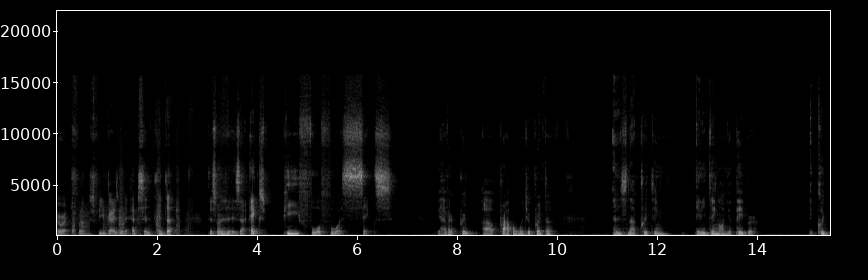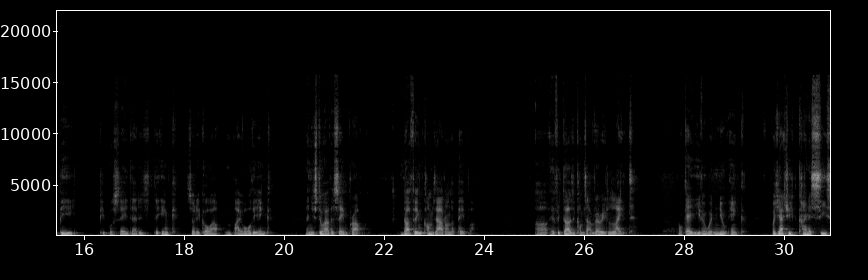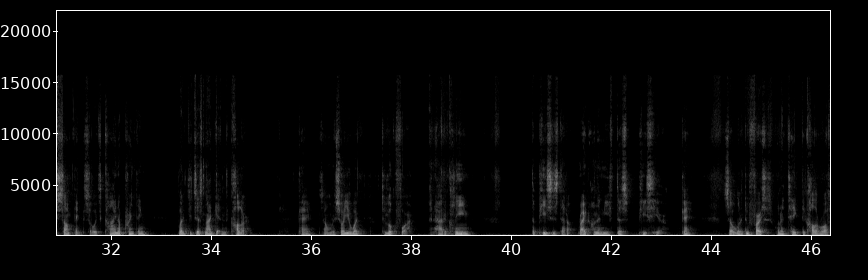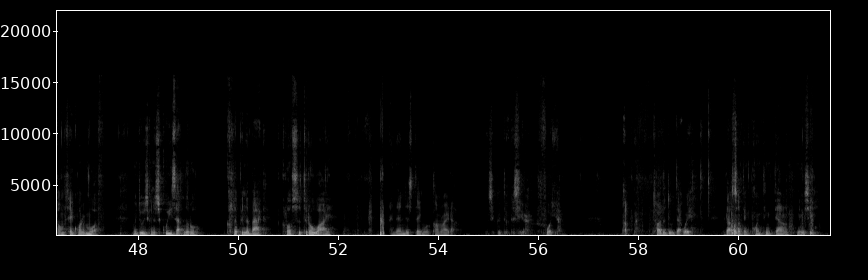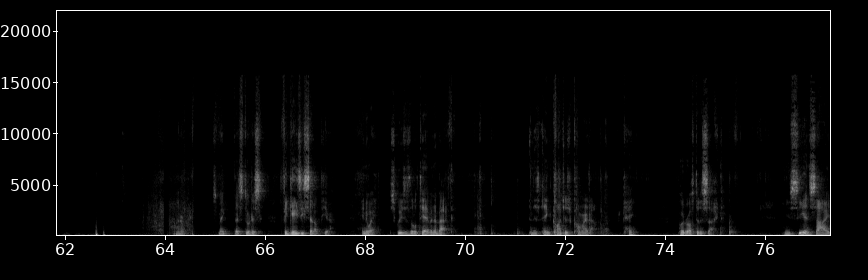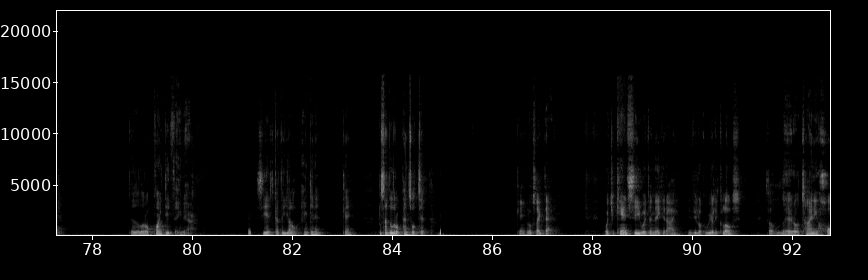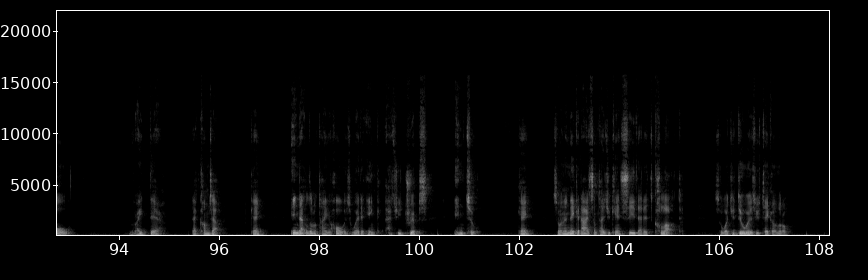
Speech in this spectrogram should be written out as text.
All right, folks, for you guys with an Epson printer, this one is a XP446. If you're having a print uh, problem with your printer and it's not printing anything on your paper, it could be people say that it's the ink. So they go out and buy all the ink and you still have the same problem. Nothing comes out on the paper. Uh, if it does, it comes out very light. Okay, even with new ink but you actually kind of see something. So it's kind of printing, but you're just not getting the color. Okay, so I'm going to show you what to look for and how to clean the pieces that are right underneath this piece here. Okay, so what we're going to do first is we're going to take the color off. I'm going to take one of them off. What we're going to do is going to squeeze that little clip in the back closer to the Y, and then this thing will come right out. So you could do this here for you. Oh, it's hard to do it that way without something pointing down. Let me see. All right, let's make, let's do this Fugazi setup here. Anyway, squeeze this little tab in the back and this ink cartridge will come right out, okay? Put it off to the side. And you see inside, there's a little pointy thing there. See it? It's got the yellow ink in it, okay? Looks like a little pencil tip. Okay, looks like that. What you can't see with the naked eye, if you look really close, it's a little tiny hole right there that comes out. Okay? In that little tiny hole is where the ink actually drips into. Okay? So in the naked eye, sometimes you can't see that it's clogged. So what you do is you take a little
